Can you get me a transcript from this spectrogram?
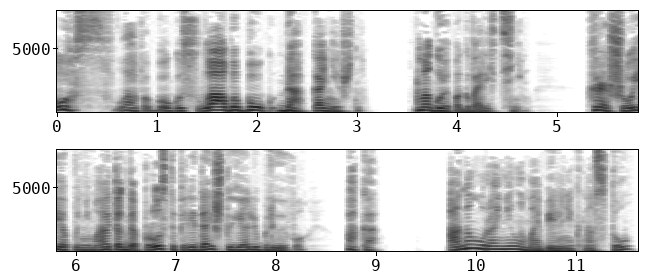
О, слава богу, слава богу! Да, конечно. Могу я поговорить с ним? Хорошо, я понимаю, тогда просто передай, что я люблю его. Пока. Она уронила мобильник на стол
